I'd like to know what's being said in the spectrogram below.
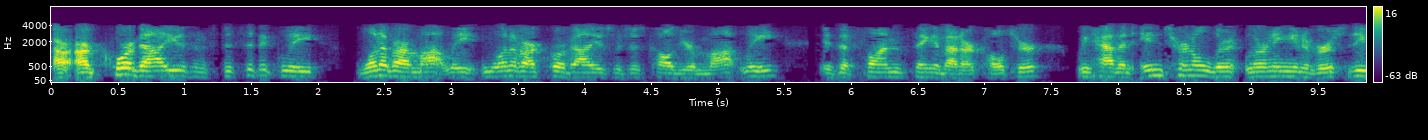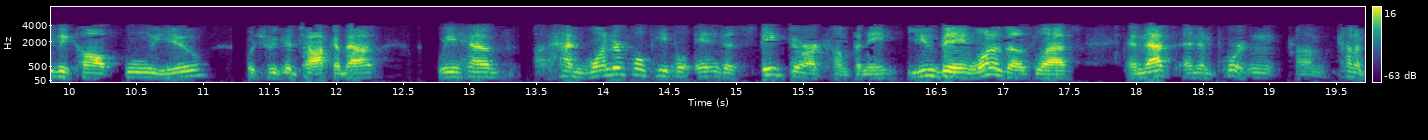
our, our, core values, and specifically one of our Motley, one of our core values, which is called your Motley, is a fun thing about our culture. We have an internal lear- learning university we call Fool U, which we could talk about. We have had wonderful people in to speak to our company, you being one of those, Les, and that's an important um, kind of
